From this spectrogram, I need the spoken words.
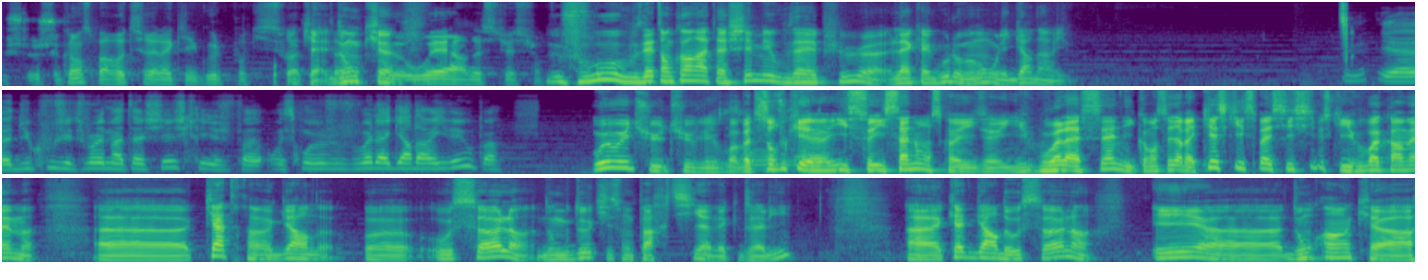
Je, commence par retirer la cagoule pour qu'il soit okay, donc, un peu aware de la situation. Vous, vous êtes encore attaché, mais vous avez plus euh, la cagoule au moment où les gardes arrivent. Euh, du coup, j'ai toujours les mains attachées. Est-ce qu'on voit la garde arriver ou pas? Oui, oui, tu, tu les vois. Bah, surtout qu'il s'annonce, quoi. Il, voit la scène, il commence à dire bah, qu'est-ce qui se passe ici? Parce qu'il voit quand même euh, quatre gardes au sol, donc deux qui sont partis avec Jali, quatre gardes au sol, et euh, dont un qui a,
